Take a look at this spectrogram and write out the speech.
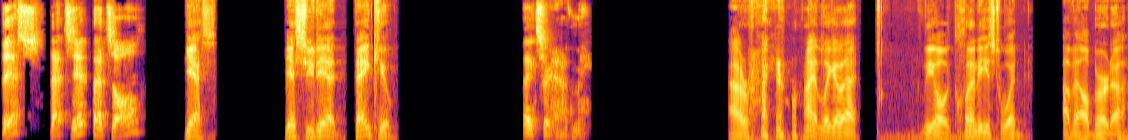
this? That's it? That's all? Yes. Yes, you did. Thank you. Thanks for having me. All right, all right. Look at that. The old Clint Eastwood of Alberta.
